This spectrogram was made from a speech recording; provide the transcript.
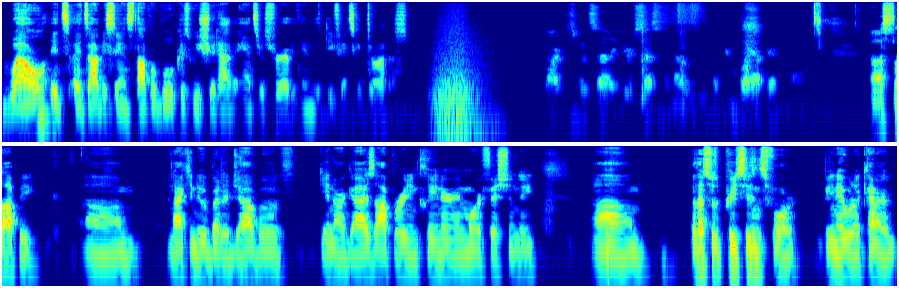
well, it's it's obviously unstoppable because we should have answers for everything the defense can throw at us. Marcus, what's uh, your assessment of, of your play out there? uh, sloppy. Um, and I can do a better job of getting our guys operating cleaner and more efficiently. Um, but that's what preseason's for, being able to kind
